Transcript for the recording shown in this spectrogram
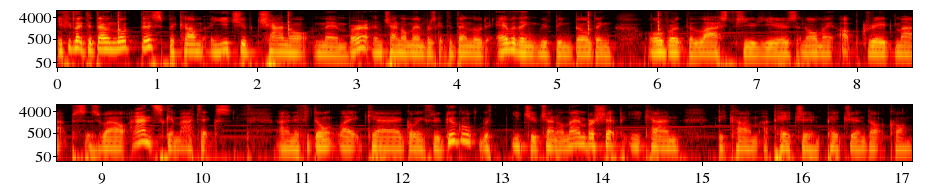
If you'd like to download this, become a YouTube channel member, and channel members get to download everything we've been building over the last few years and all my upgrade maps as well and schematics. And if you don't like uh, going through Google with YouTube channel membership, you can become a Patreon, patreon.com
